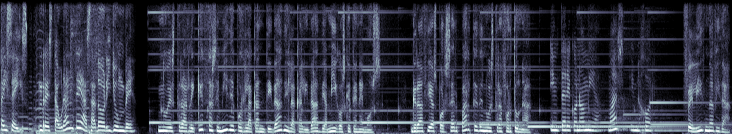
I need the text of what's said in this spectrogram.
1096. Restaurante Asador y Yumbe. Nuestra riqueza se mide por la cantidad y la calidad de amigos que tenemos. Gracias por ser parte de nuestra fortuna. Intereconomía, más y mejor. Feliz Navidad.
